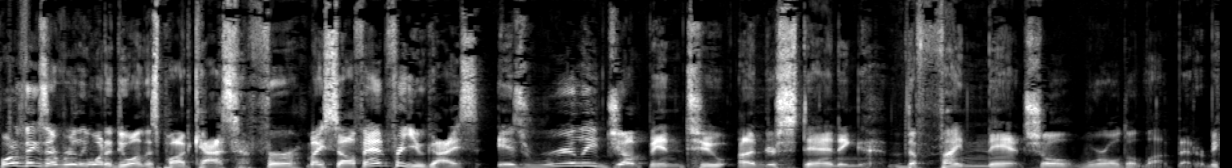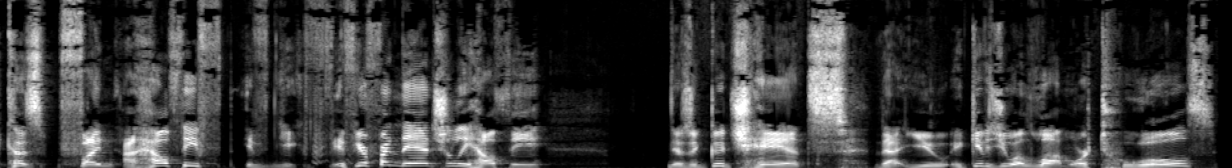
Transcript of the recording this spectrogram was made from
one of the things I really want to do on this podcast for myself and for you guys is really jump into understanding the financial world a lot better. Because fin- a healthy, if, you, if you're financially healthy, there's a good chance that you it gives you a lot more tools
